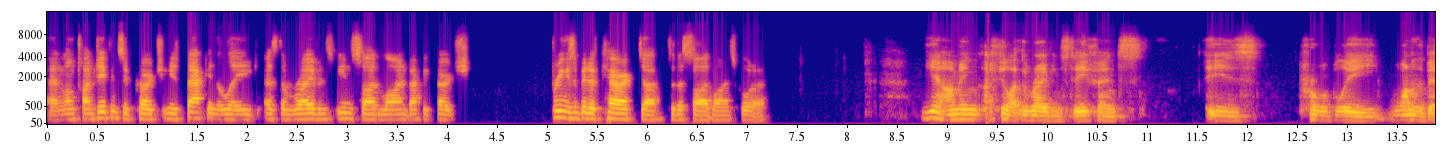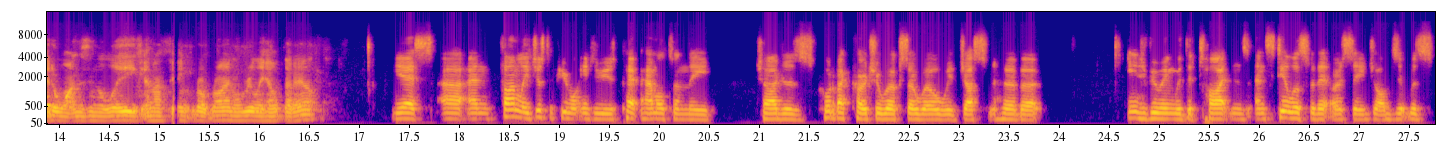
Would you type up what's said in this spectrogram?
and longtime defensive coach. He's back in the league as the Ravens' inside linebacker coach. Brings a bit of character to the sidelines, Gordo. Yeah, I mean, I feel like the Ravens' defense is probably one of the better ones in the league, and I think Rob Ryan will really help that out. Yes, uh, and finally, just a few more interviews. Pep Hamilton, the Chargers quarterback coach who works so well with Justin Herbert, interviewing with the Titans and Steelers for their OC jobs. It was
